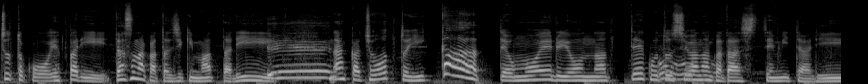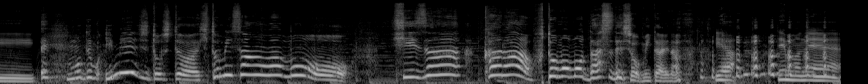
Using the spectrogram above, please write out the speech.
ちょっとこうやっぱり出さなかった時期もあったり。えー、なんかちょっといいかって思えるようになって今年はなんか出してみたりえもうでもイメージとしてはひとみさんはもう膝から太もも出すでしょみたいな。いやでもね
